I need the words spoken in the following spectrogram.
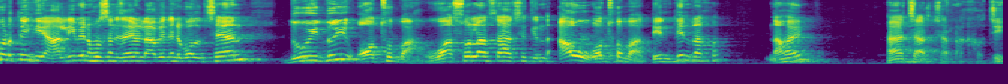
করতে গিয়ে আলিবিন হোসেন জাইনুল আবেদিন বলছেন, দুই দুই অথবা ওয়াসোলাস আছে কিন্তু আও, অথবা, তিন তিন রাখো। না হয় হ্যাঁ চার চার রাখো। জি,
